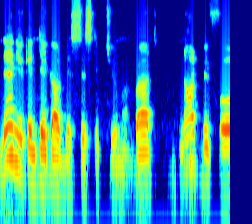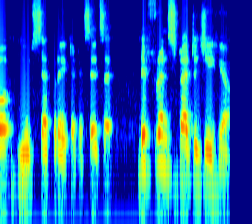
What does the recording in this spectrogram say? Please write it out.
then you can take out this cystic tumor, but not before you separate it. It's, it's a different strategy here.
